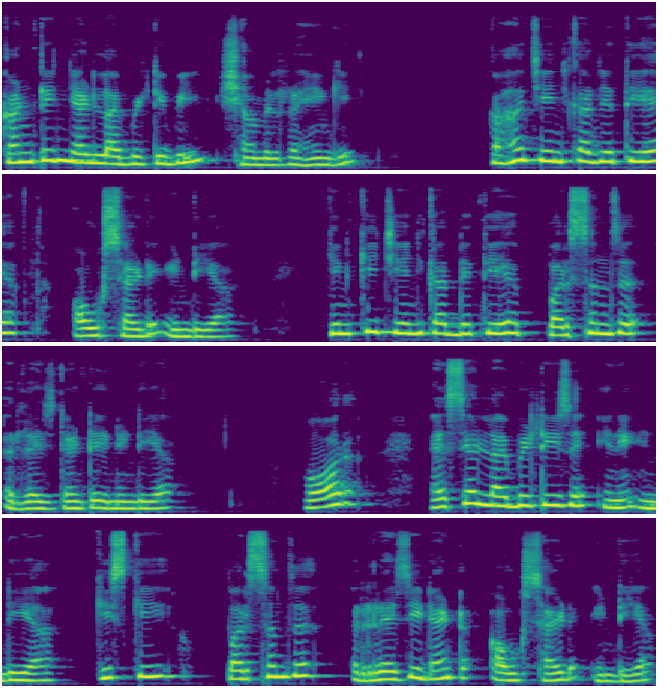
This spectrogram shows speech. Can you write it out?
कंटिजेंट लाइबिलिटी भी शामिल रहेंगी। कहाँ चेंज कर देती है? आउटसाइड इंडिया किनकी चेंज कर देती है? पर्सन रेजिडेंट इन इंडिया और एसेट लाइबिलिटीज इन इंडिया किसकी person resident outside India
